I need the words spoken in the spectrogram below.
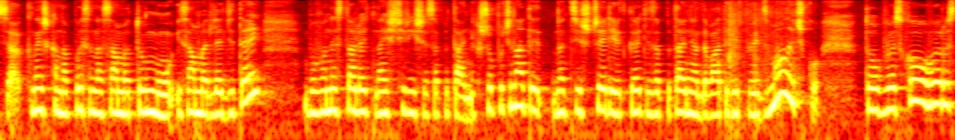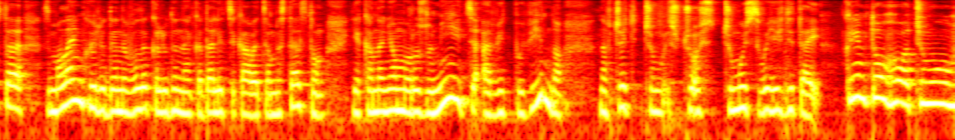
Ця книжка написана саме тому і саме для дітей, бо вони ставлять найщиріше запитання. Якщо починати на ці щирі відкриті запитання давати відповідь з маличку, то обов'язково виросте з маленької людини велика людина, яка далі цікавиться мистецтвом, яка на ньому розуміється, а відповідно навчить чомусь щось чомусь своїх дітей. Крім того, чому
